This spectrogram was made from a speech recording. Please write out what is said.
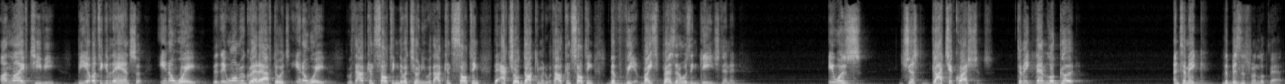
on live TV, be able to give the answer in a way that they won't regret afterwards, in a way without consulting the attorney, without consulting the actual document, without consulting the vice president was engaged in it. It was just gotcha questions to make them look good and to make the businessman look bad.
